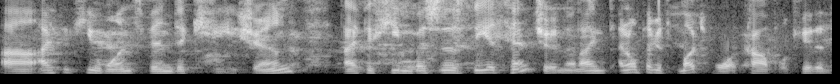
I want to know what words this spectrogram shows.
Uh, I think he wants vindication. I think he misses the attention. And I, I don't think it's much more complicated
